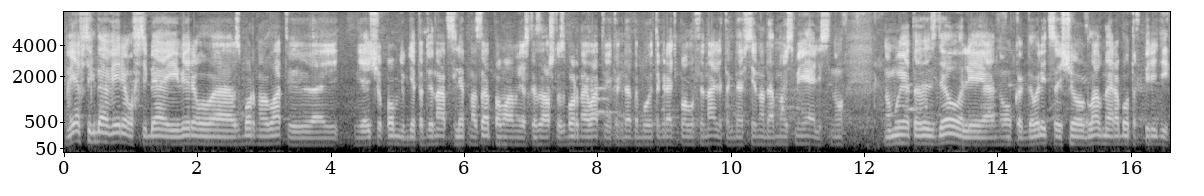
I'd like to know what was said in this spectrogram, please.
Но я всегда верил в себя и верил э, в сборную Латвии. А я еще помню, где-то 12 лет назад, по-моему, я сказал, что сборная Латвии когда-то будет играть в полуфинале. Тогда все надо мной смеялись. Но, но мы это сделали. Но, как говорится, еще главная работа впереди.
